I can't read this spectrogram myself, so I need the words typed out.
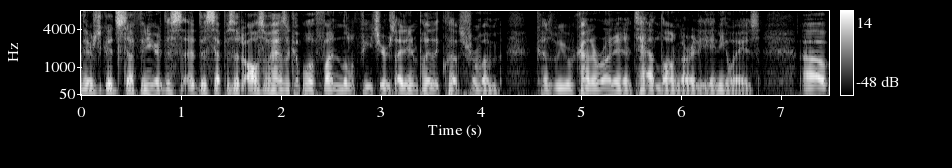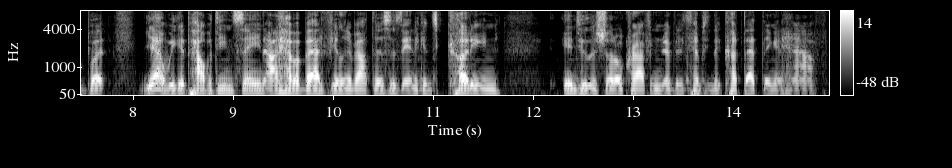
There's good stuff in here. This uh, this episode also has a couple of fun little features. I didn't play the clips from them because we were kind of running a tad long already, anyways. Uh, but yeah, we get Palpatine saying, "I have a bad feeling about this." As Anakin's cutting into the shuttlecraft and attempting to cut that thing in half.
